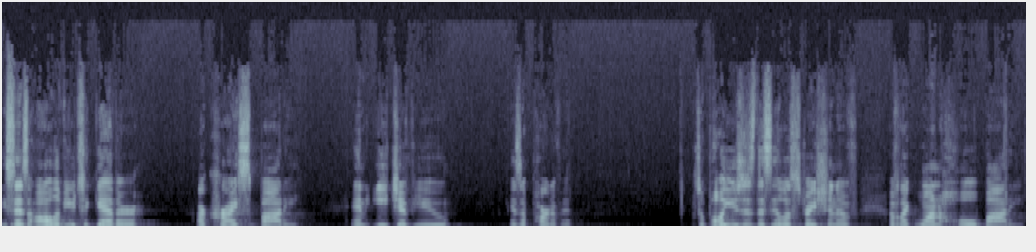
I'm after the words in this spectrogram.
He says, All of you together are Christ's body, and each of you is a part of it. So Paul uses this illustration of, of like one whole body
